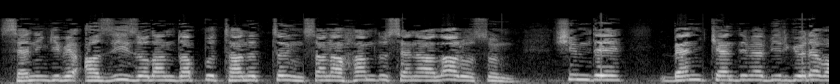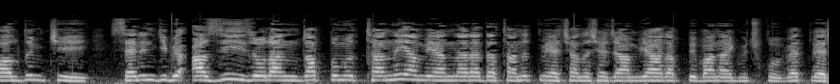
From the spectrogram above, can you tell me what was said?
senin gibi aziz olan Rabb'ı tanıttın, sana hamdü senalar olsun. Şimdi ben kendime bir görev aldım ki senin gibi aziz olan Rabbimi tanıyamayanlara da tanıtmaya çalışacağım. Ya Rabbi bana güç kuvvet ver.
